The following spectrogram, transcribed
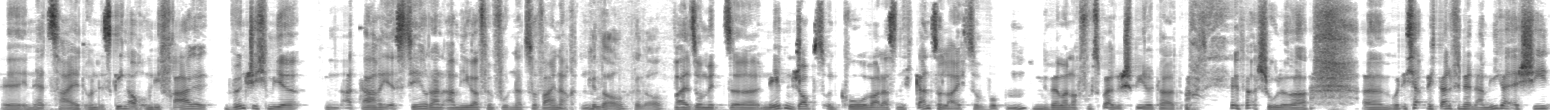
äh, in der Zeit. Und es ging auch um die Frage, wünsche ich mir ein Atari ST oder ein Amiga 500 zu Weihnachten. Genau, genau. Weil so mit äh, Nebenjobs und Co. war das nicht ganz so leicht zu wuppen, wenn man noch Fußball gespielt hat und in der Schule war. Ähm, und ich habe mich dann für den Amiga äh,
